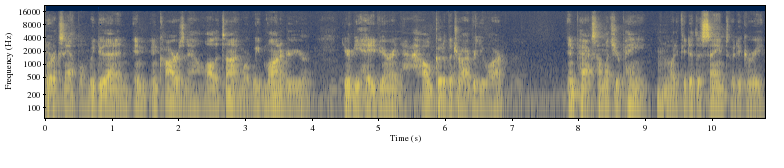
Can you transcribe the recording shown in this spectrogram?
for example. We do that in, in, in cars now all the time where we monitor your, your behavior and how good of a driver you are impacts how much you're paying. Hmm. And what if you did the same to a degree?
